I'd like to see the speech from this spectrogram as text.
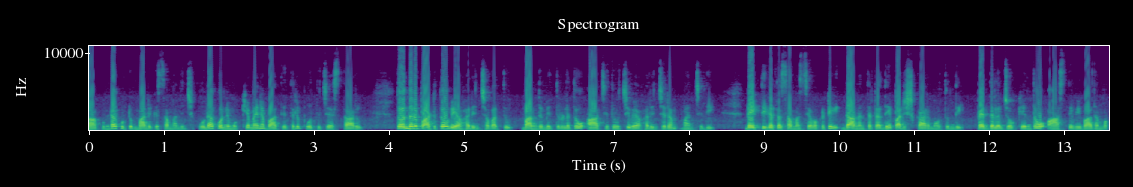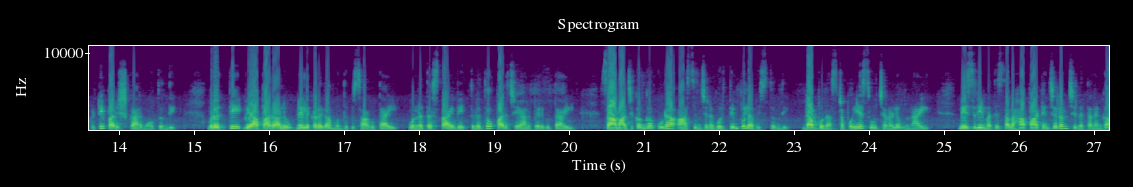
కాకుండా కుటుంబానికి సంబంధించి కూడా కొన్ని ముఖ్యమైన బాధ్యతలు పూర్తి చేస్తారు. తొందరపాటుతో వ్యవహరించవద్దు. బంధుమిత్రులతో ఆచితూచి వ్యవహరించడం మంచిది. వ్యక్తిగత సమస్య ఒకటి దానంతటదే పరిష్కారం అవుతుంది. పెద్దల జోక్యంతో ఆస్తి వివాదం ఒకటి పరిష్కారం అవుతుంది. వృత్తి వ్యాపారాలు నిలకడగా ముందుకు సాగుతాయి. ఉన్నత స్థాయి వ్యక్తులతో పరిచయాలు పెరుగుతాయి. సామాజికంగా కూడా ఆశించిన గుర్తింపు లభిస్తుంది. డబ్బు నష్టపోయే సూచనలు ఉన్నాయి. మీ శ్రీమతి సలహా పాటించడం చిన్నతనంగా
